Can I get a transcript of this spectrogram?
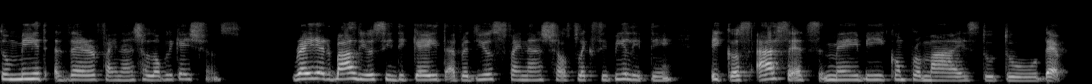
to meet their financial obligations. Rated values indicate a reduced financial flexibility because assets may be compromised due to debt.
